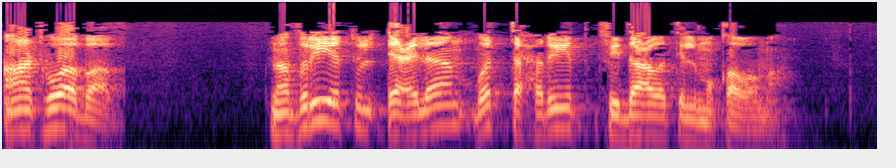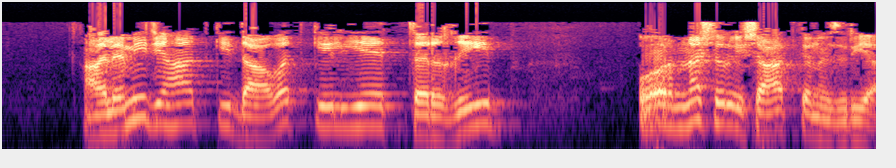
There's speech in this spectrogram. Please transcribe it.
آٹھواں باب۔ نظریت الاعلام و تحریر فی دعوت المقامہ عالمی جہاد کی دعوت کے لیے ترغیب اور نشر و اشاعت کا نظریہ۔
